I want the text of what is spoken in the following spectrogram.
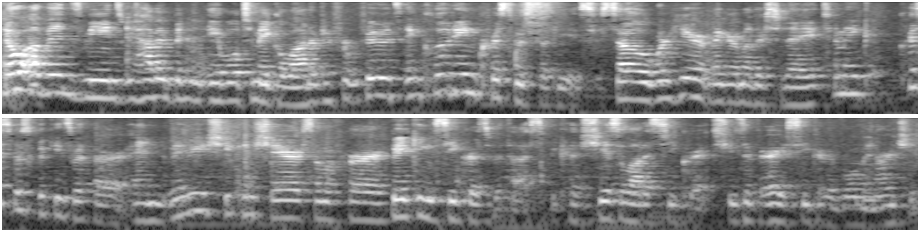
No ovens means we haven't been able to make a lot of different foods, including Christmas cookies. So we're here at my grandmother's today to make Christmas cookies with her, and maybe she can share some of her baking secrets with us because she has a lot of secrets. She's a very secretive woman, aren't you?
